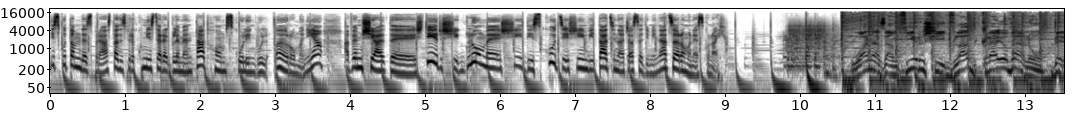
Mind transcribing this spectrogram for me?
Discutăm despre asta, despre cum este reglementat homeschooling-ul în România. Avem și alte știri și glume și discuții și invitații în această dimineață. Rămâneți cu noi! Oana Zamfir și Vlad Craioveanu, de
